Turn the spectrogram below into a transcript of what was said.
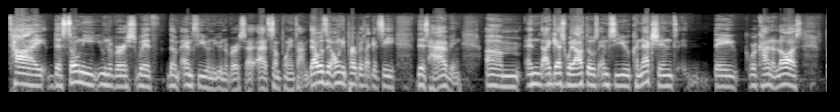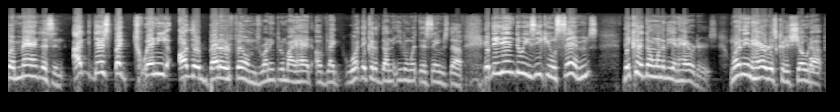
tie the Sony universe with the MCU universe at, at some point in time. That was the only purpose I could see this having. Um, and I guess without those MCU connections, they were kind of lost. But man, listen, I there's like 20 other better films running through my head of like what they could have done even with this same stuff. If they didn't do Ezekiel Sims, they could have done one of the inheritors. One of the inheritors could have showed up,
